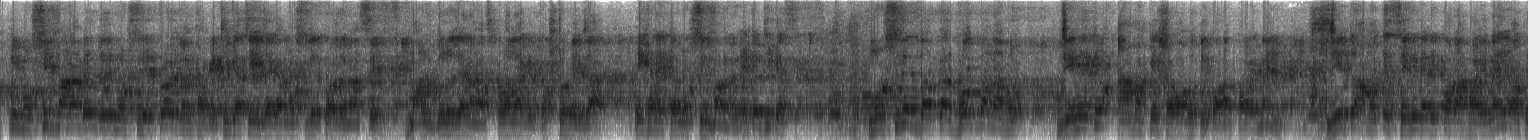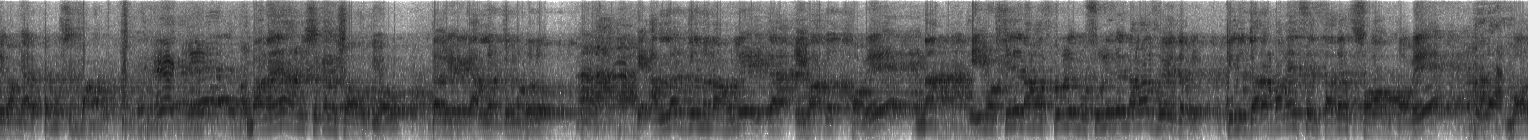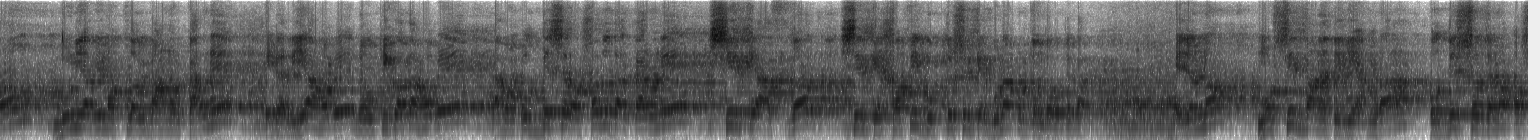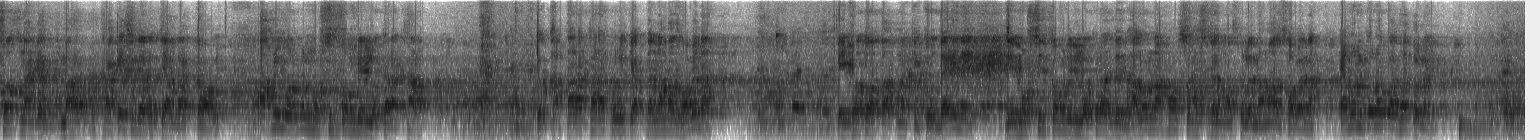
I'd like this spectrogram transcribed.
আপনি মসজিদ বানাবেন যদি মসজিদের প্রয়োজন থাকে, ঠিক আছে, এই জায়গায় মসজিদের প্রয়োজন আছে, মানুষ দূরে যায়, নামাজ পড়া লাগে, কষ্ট হয়ে যায়, এখানে একটা মসজিদ বানাবেন, এটা ঠিক আছে। মসজিদের দরকার হোক বা না হোক, যেহেতু আমাকে সভাপতি করা হয় নাই, যেহেতু আমাকে সেক্রেটারি করা হয় নাই, অতএব আমি আরেকটা মসজিদ বানাবো। বানায় আমি সেখানে সভাপতি হব। তাহলে এটা কি আল্লাহর জন্য হলো? আল্লাহর জন্য না হলে এটা ইবাদত হবে না। এই মসজিদে নামাজ পড়লে মুসল্লিদের নামাজ হয়ে যাবে। কিন্তু যারা বানাইছেন, তাদের সব হবে বরং দুনিয়াবি মতলবে বানানোর কারণে এটা রিয়া হবে, লৌকিকতা হবে এবং উদ্দেশ্যের অসাধুতার কারণে শিরকে আসগর, শিরকে খাফি, গুপ্ত শিরকের গুণা পর্যন্ত হতে পারে। এজন্য মসজিদ বানাতে গিয়ে আমরা উদ্দেশ্য যেন অসৎ না থাকে, সেটা খেয়াল রাখতে হবে। আপনি বলবেন, মসজিদ কমিটির লোকেরা খারাপ। তো তারা খারাপ হলে কি আপনার নামাজ হবে না? এই ফতোয়া তো আপনাকে কেউ দেয় নেই যে মসজিদ কমিটির লোকেরা যদি ভালো না হয়, সে মসজিদে নামাজ পড়লে নামাজ হবে না। এমন কোনো কথা তো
